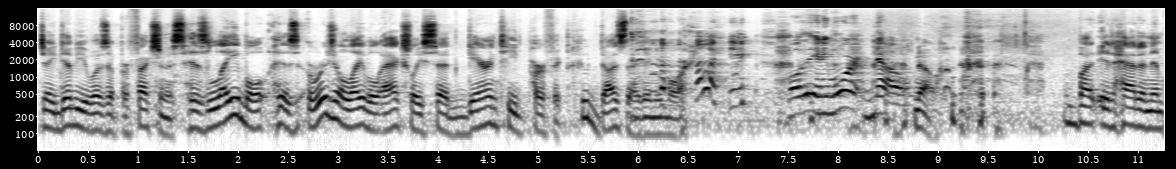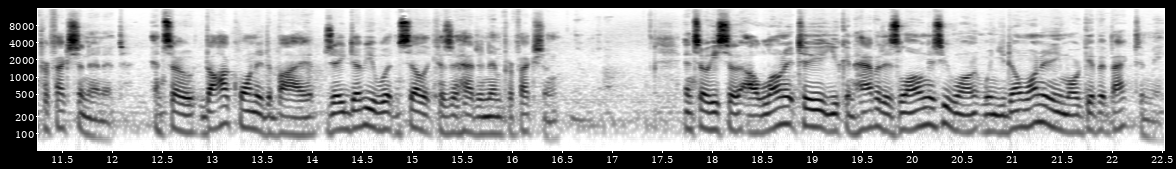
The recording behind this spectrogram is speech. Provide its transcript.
JW was a perfectionist. His label, his original label actually said guaranteed perfect. Who does that anymore? well, anymore? No. no. but it had an imperfection in it. And so Doc wanted to buy it. JW wouldn't sell it because it had an imperfection. And so he said, I'll loan it to you. You can have it as long as you want it. When you don't want it anymore, give it back to me.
